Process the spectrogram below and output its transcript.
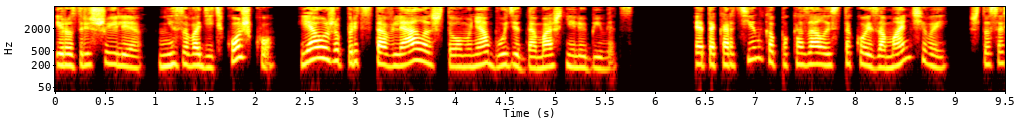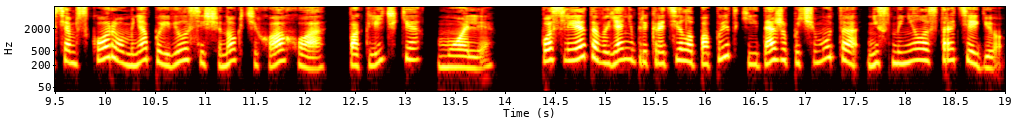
и разрешили не заводить кошку, я уже представляла, что у меня будет домашний любимец. Эта картинка показалась такой заманчивой, что совсем скоро у меня появился щенок Чихуахуа по кличке Молли. После этого я не прекратила попытки и даже почему-то не сменила стратегию.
